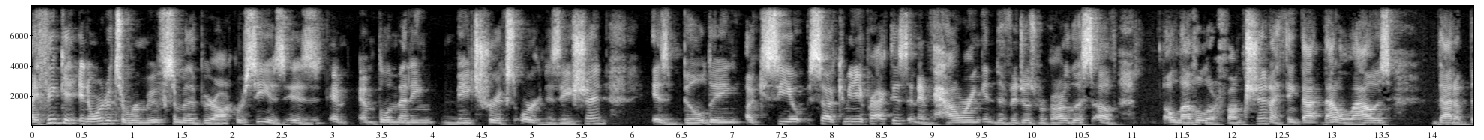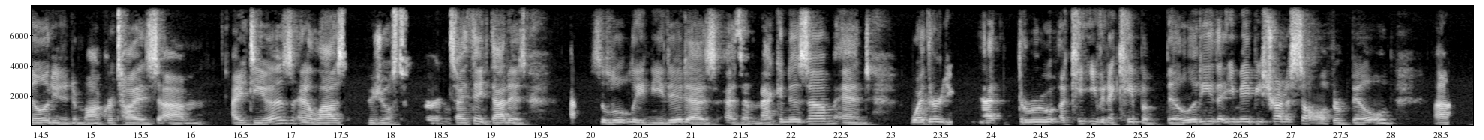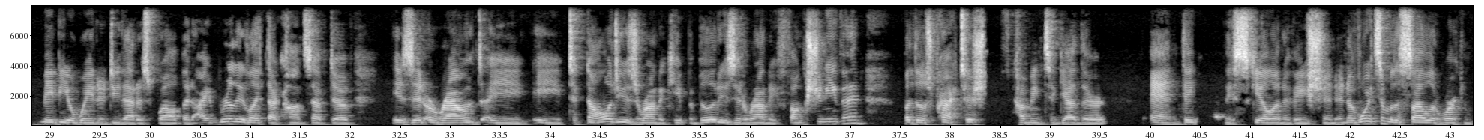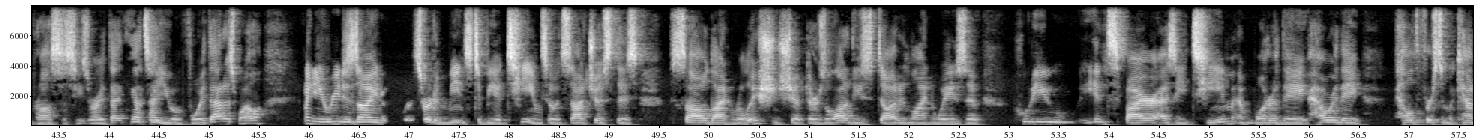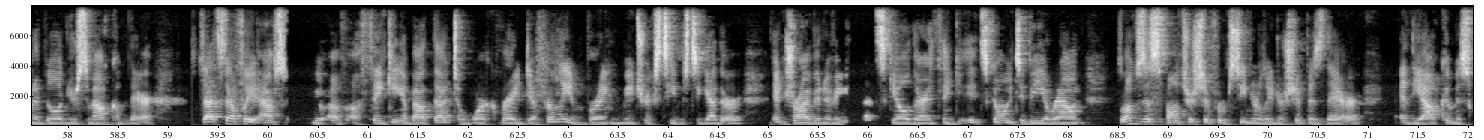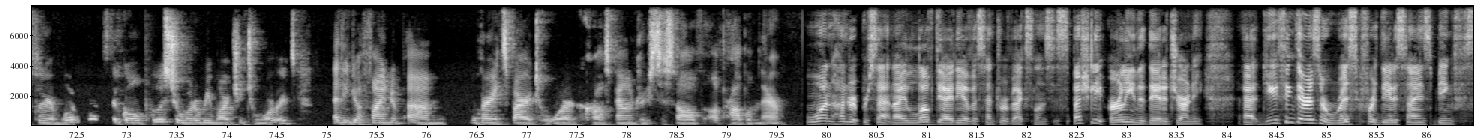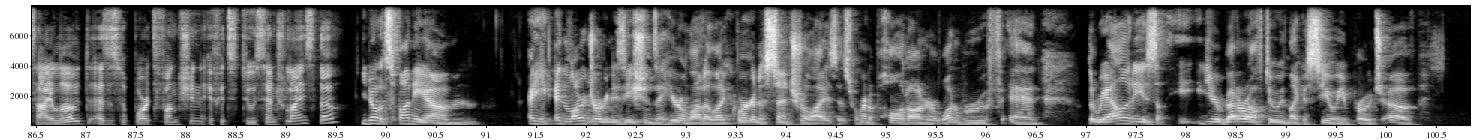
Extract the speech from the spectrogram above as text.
I think in order to remove some of the bureaucracy is is implementing matrix organization is building a CO, community practice and empowering individuals regardless of a level or function. I think that that allows that ability to democratize um, ideas and allows individuals to learn. So I think that is absolutely needed as as a mechanism and whether you do that through a, even a capability that you may be trying to solve or build, uh, may be a way to do that as well. But I really like that concept of is it around a, a technology, is around a capability, is it around a function even? But those practitioners coming together and think they scale innovation and avoid some of the siloed work and processes, right? I think that's how you avoid that as well. And you redesign what it sort of means to be a team. So it's not just this solid line relationship. There's a lot of these dotted line ways of who do you inspire as a team and what are they how are they held for some accountability or some outcome there. That's definitely absolutely of, of, thinking about that to work very differently and bring matrix teams together and drive innovation at scale there. I think it's going to be around as long as the sponsorship from senior leadership is there and the outcome is clear. What, what's the goalpost or what are we marching towards? I think you'll find um, very inspired to work across boundaries to solve a problem there. 100%. And I love the idea of a center of excellence, especially early in the data journey. Uh, do you think there is a risk for data science being siloed as a support function if it's too centralized, though? You know, it's funny. Um, I, in large organizations, I hear a lot of like, we're going to centralize this, we're going to pull it under one roof. And the reality is, you're better off doing like a COE approach of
